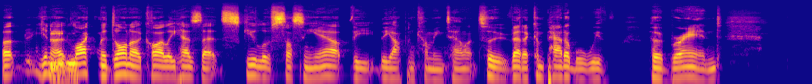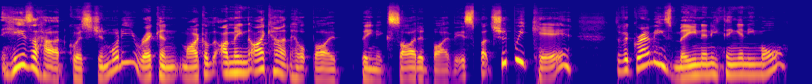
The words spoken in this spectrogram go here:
But, you know, Mhm. like Madonna, Kylie has that skill of sussing out the, the up and coming talent too that are compatible with her brand. Here's a hard question. What do you reckon, Michael? I mean, I can't help by being excited by this, but should we care? Do the Grammys mean anything anymore?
